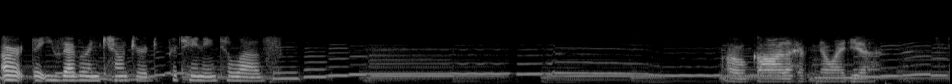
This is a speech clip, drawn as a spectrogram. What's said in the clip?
art that you've ever encountered pertaining to love? Oh God, I have no idea.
